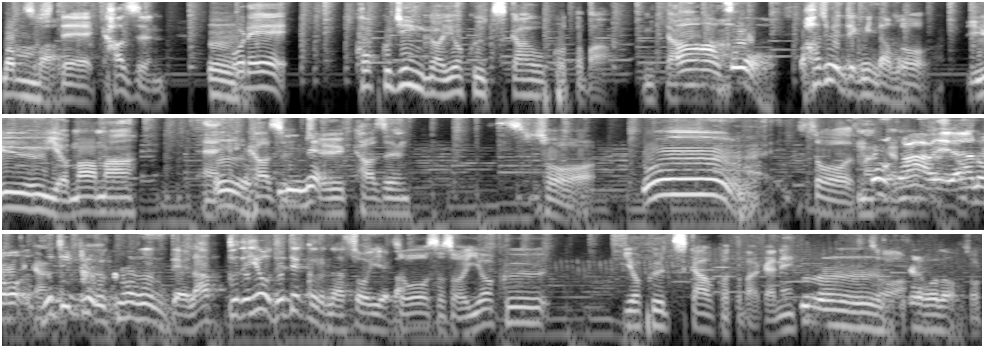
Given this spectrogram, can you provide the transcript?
マンマ。そして、カズン。うんこれ、黒人がよく使う言葉みたいな。ああ、そう。初めて見たもん。そう。You, your mama, うん and cousin to cousin. そう。うーん。はいそう、なんか。あああの、出てくるカズンってラップでよう出てくるな、そういえば。そうそうそう。よく、よく使う言葉がね。うん。そうなるほど。そう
